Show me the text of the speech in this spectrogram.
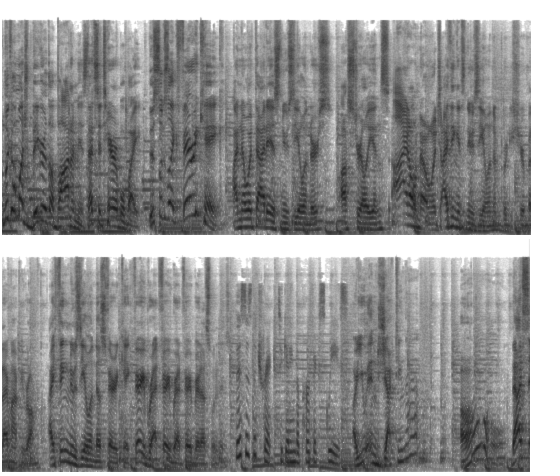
Look how much bigger the bottom is. That's a terrible bite. This looks like fairy cake. I know what that is, New Zealanders, Australians. I don't know which. I think it's New Zealand, I'm pretty sure, but I might be wrong. I think New Zealand does fairy cake. Fairy bread, fairy bread, fairy bread, that's what it is. This is the trick to getting the perfect squeeze. Are you injecting that? Oh, that's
